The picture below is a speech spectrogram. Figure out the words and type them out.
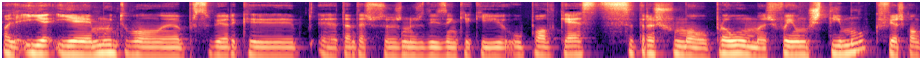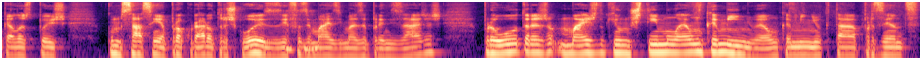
Olha, e é, e é muito bom eh, perceber que eh, tantas pessoas nos dizem que aqui o podcast se transformou para umas foi um estímulo que fez com que elas depois começassem a procurar outras coisas e a fazer mais e mais aprendizagens. Para outras, mais do que um estímulo, é um caminho, é um caminho que está presente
